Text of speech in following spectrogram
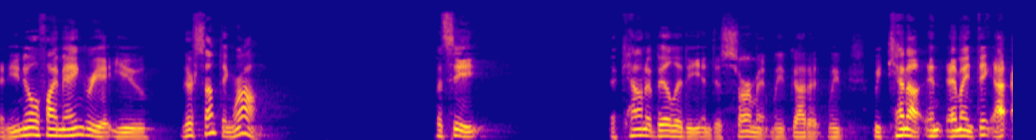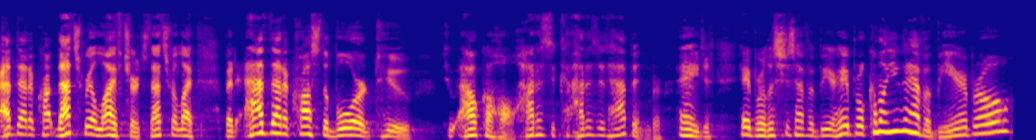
And you know if I'm angry at you, there's something wrong. But see, accountability and discernment, we've got to, we we cannot, and, and I think, add that across, that's real life, church, that's real life. But add that across the board to, to alcohol. How does it, how does it happen, bro? Hey, just, hey, bro, let's just have a beer. Hey, bro, come on, you can have a beer, bro.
